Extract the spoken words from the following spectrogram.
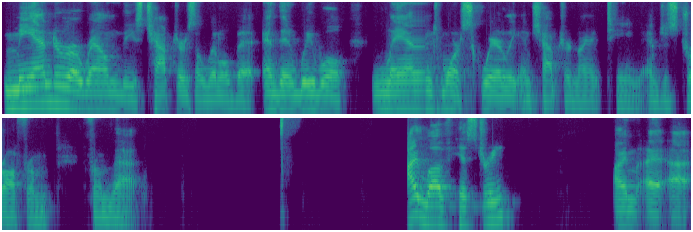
meander around these chapters a little bit, and then we will land more squarely in chapter 19 and just draw from from that. I love history. I'm a,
